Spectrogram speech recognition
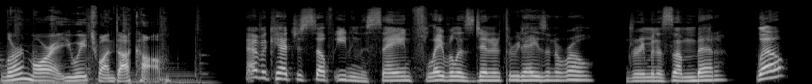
Learn more at uh1.com. Ever catch yourself eating the same flavorless dinner three days in a row? Dreaming of something better? Well,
